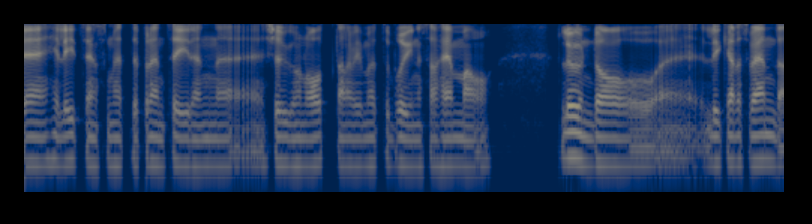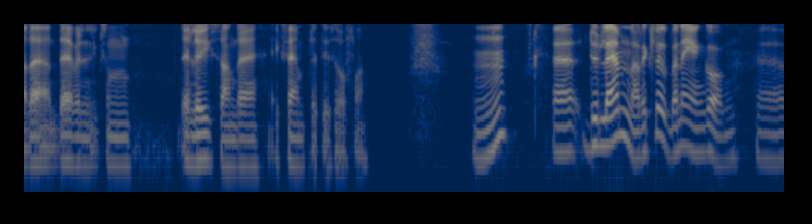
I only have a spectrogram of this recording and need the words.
eh, elitserien som det hette på den tiden, eh, 2008 när vi mötte Brynäs här hemma och Lund och eh, lyckades vända. Det, det är väl liksom det lysande exemplet i så fall. Mm. Eh, Du lämnade klubben en gång. Eh,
